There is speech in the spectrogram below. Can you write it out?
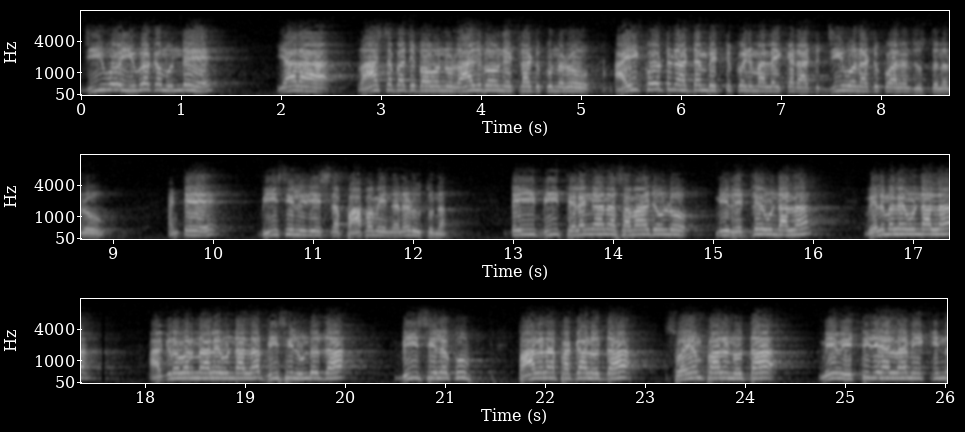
జీవో ఇవ్వక ముందే ఇలా రాష్ట్రపతి భవన్ను ఎట్లా అడ్డుకున్నారు? హైకోర్టును అడ్డం పెట్టుకొని మళ్ళీ ఇక్కడ అడ్డు జీవోను అడ్డుకోవాలని చూస్తున్నారు. అంటే బీసీలు చేసిన పాపం ఏందని అడుగుతున్నా. అంటే ఈ బీ తెలంగాణ సమాజంలో మీ రెడ్లే ఉండాలా? వెలుమలే ఉండాలా? అగ్రవర్ణాలే ఉండాలా? బీసీలు ఉండొద్దా? బీసీలకు పాలనా పగ్గాలు వద్దా స్వయం పాలన వద్దా? మేము ఎట్టి చేయాలా? మీ కింద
